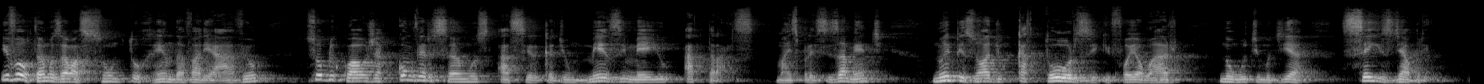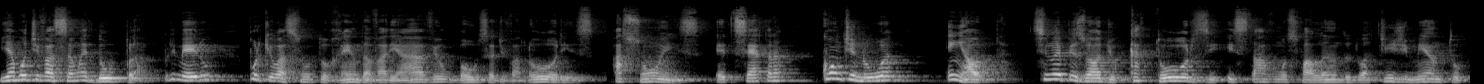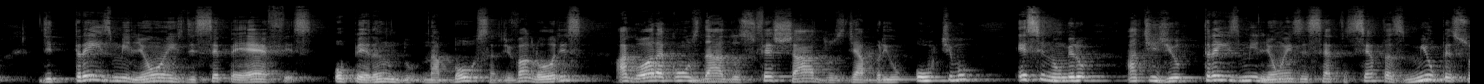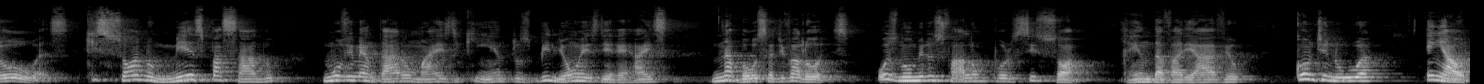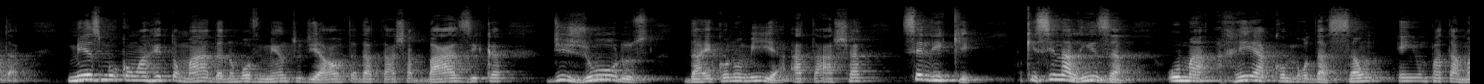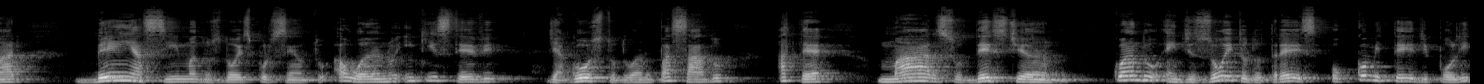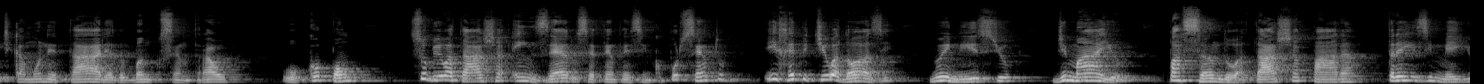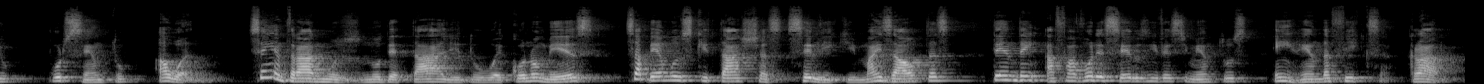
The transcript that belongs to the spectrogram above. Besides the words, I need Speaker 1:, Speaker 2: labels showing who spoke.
Speaker 1: e voltamos ao assunto renda variável, sobre o qual já conversamos há cerca de um mês e meio atrás. Mais precisamente, no episódio 14 que foi ao ar no último dia 6 de abril. E a motivação é dupla. Primeiro, porque o assunto renda variável, bolsa de valores, ações, etc., continua em alta. Se no episódio 14 estávamos falando do atingimento de 3 milhões de CPFs operando na Bolsa de Valores, agora com os dados fechados de abril último, esse número atingiu 3 milhões e 700 mil pessoas, que só no mês passado movimentaram mais de 500 bilhões de reais na Bolsa de Valores. Os números falam por si só. Renda variável continua em alta mesmo com a retomada no movimento de alta da taxa básica de juros da economia, a taxa Selic, que sinaliza uma reacomodação em um patamar bem acima dos 2% ao ano em que esteve de agosto do ano passado até março deste ano, quando, em 18 de 3, o Comitê de Política Monetária do Banco Central, o Copom, subiu a taxa em 0,75% e repetiu a dose no início de maio, passando a taxa para 3,5% ao ano. Sem entrarmos no detalhe do economês, sabemos que taxas Selic mais altas tendem a favorecer os investimentos em renda fixa, claro,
